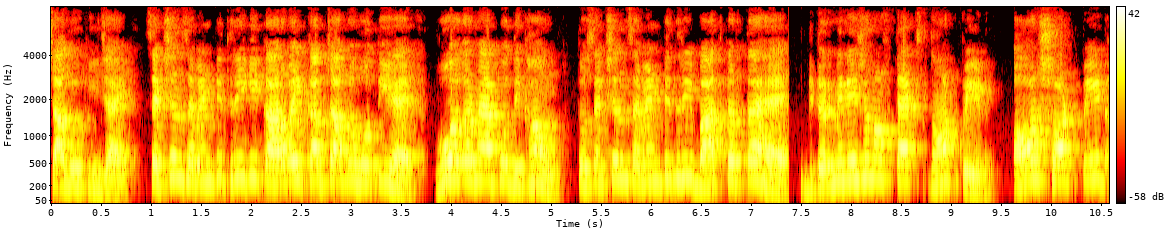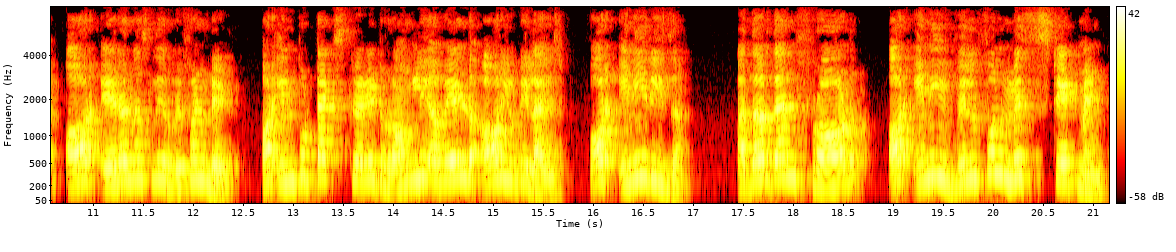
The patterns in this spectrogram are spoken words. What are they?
चालू की जाए। सेक्शन 73 की कार्रवाई कब चालू होती है, वो अगर मैं आपको दिखाऊँ तो सेक्शन 73 बात करता है determination of tax not paid और शॉर्ट पेड और एरनसली रिफंडेड और input tax credit wrongly availed और utilise for any reason other than fraud or any willful misstatement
